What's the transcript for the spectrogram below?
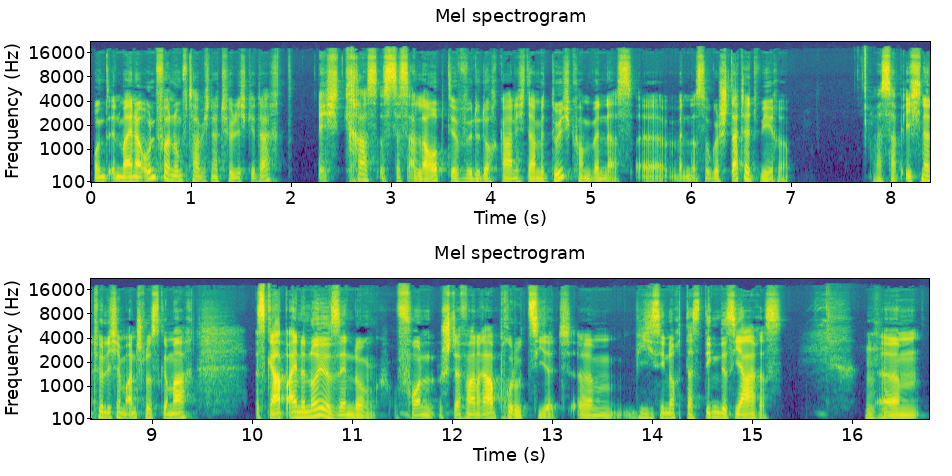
Und in meiner Unvernunft habe ich natürlich gedacht, echt krass, ist das erlaubt? Der würde doch gar nicht damit durchkommen, wenn das, äh, wenn das so gestattet wäre. Was habe ich natürlich im Anschluss gemacht? Es gab eine neue Sendung von Stefan Raab produziert. Ähm, wie hieß sie noch? Das Ding des Jahres. Mhm. Ähm,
